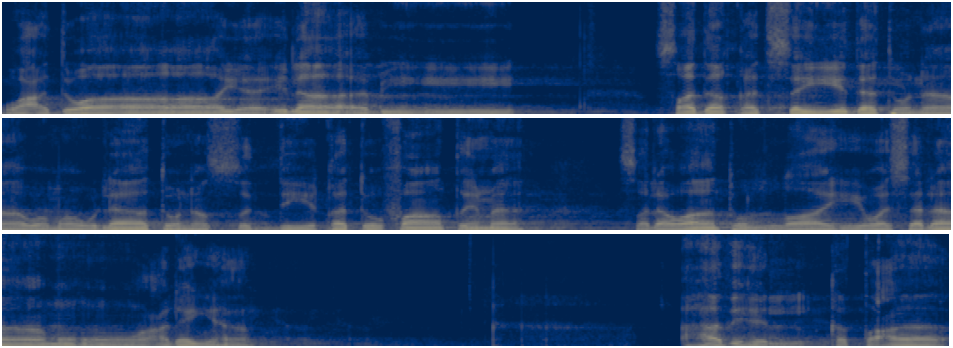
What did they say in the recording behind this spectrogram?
وعدواي إلى أبي. صدقت سيدتنا ومولاتنا الصديقة فاطمة صلوات الله وسلامه عليها. هذه القطعة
